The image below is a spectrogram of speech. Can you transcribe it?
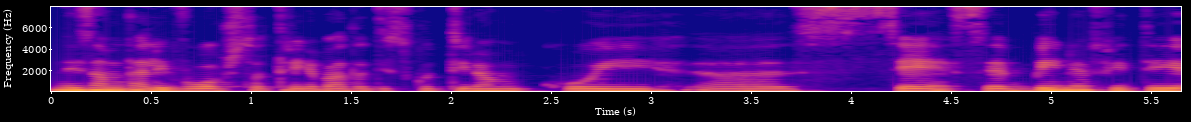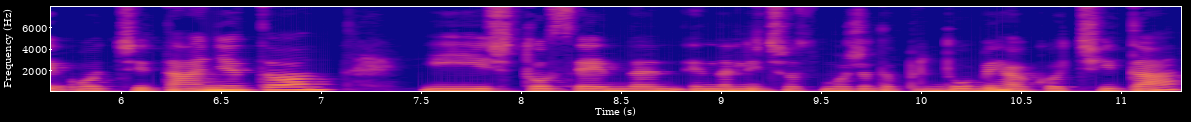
не знам дали воопшто треба да дискутирам кои е, се се бенефити од читањето и што се една, една личност може да придобие ако чита.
